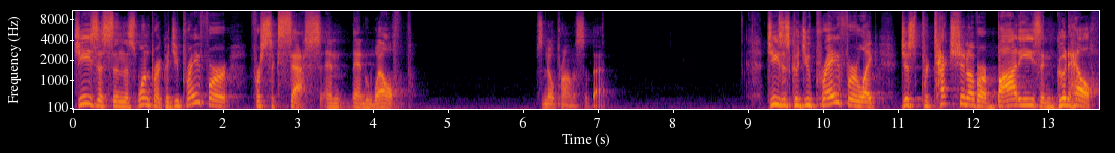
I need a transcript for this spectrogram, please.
Jesus in this one prayer? Could you pray for, for success and, and wealth? There's no promise of that. Jesus, could you pray for like just protection of our bodies and good health?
